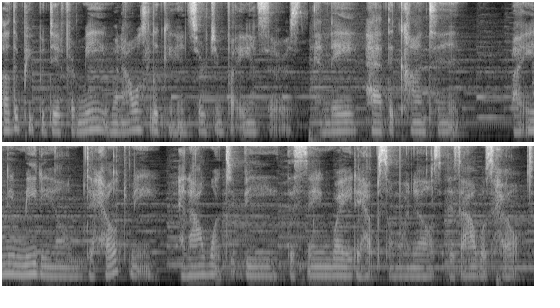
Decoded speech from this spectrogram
other people did for me when I was looking and searching for answers and they had the content by any medium to help me. And I want to be the same way to help someone else as I was helped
